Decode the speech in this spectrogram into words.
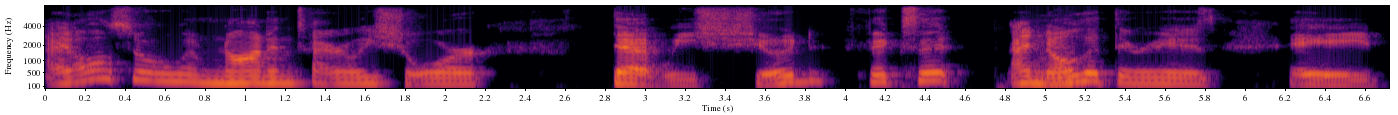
I also am not entirely sure that we should fix it. I know mm-hmm. that there is a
